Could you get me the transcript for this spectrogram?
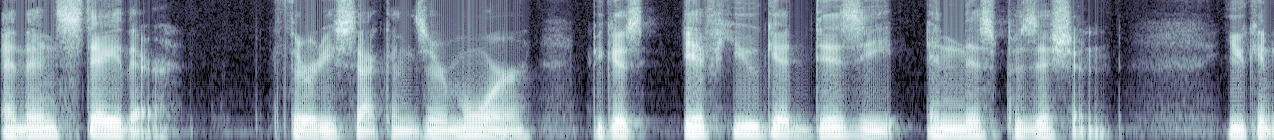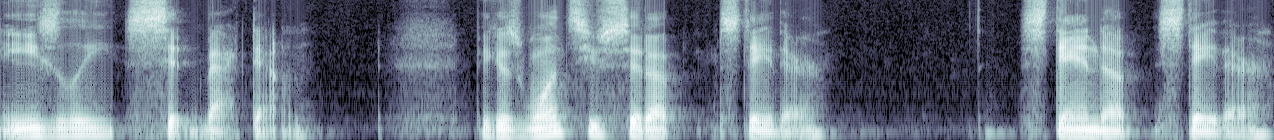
and then stay there 30 seconds or more. Because if you get dizzy in this position, you can easily sit back down. Because once you sit up, stay there, stand up, stay there,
